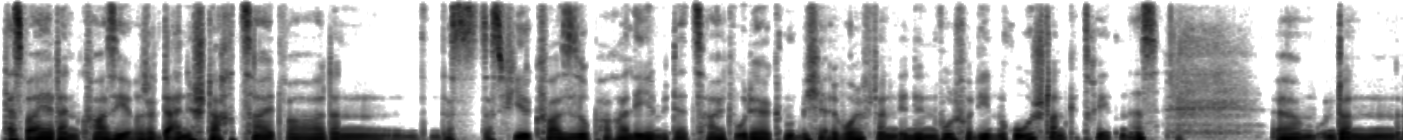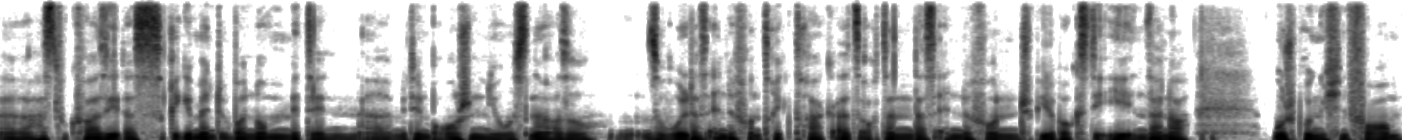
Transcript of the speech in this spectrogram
das war ja dann quasi, also deine Startzeit war dann, das, das fiel quasi so parallel mit der Zeit, wo der Knut Michael Wolf dann in den wohlverdienten Ruhestand getreten ist. Ähm, und dann äh, hast du quasi das Regiment übernommen mit den, äh, mit den Branchen-News, ne? Also sowohl das Ende von TrickTrack als auch dann das Ende von Spielbox.de in seiner ursprünglichen Form.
